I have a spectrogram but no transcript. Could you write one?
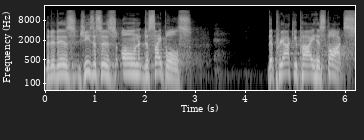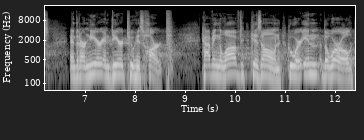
that it is Jesus' own disciples that preoccupy his thoughts and that are near and dear to his heart. Having loved his own who were in the world,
